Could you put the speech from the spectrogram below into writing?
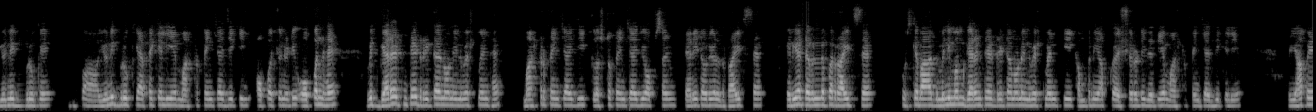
यूनिक ब्रू के। यूनिक ब्रू कैफ़े के लिए मास्टर फ्रेंचाइजी की अपॉर्चुनिटी ओपन है। With guaranteed return on investment है। Master franchisee cluster franchisee option territorial rights है एरिया डेवलपर राइट्स है उसके बाद minimum guaranteed return on investment की कंपनी आपको एश्योरिटी देती है मास्टर फ्रेंचाइजी के लिए। यहाँ पे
